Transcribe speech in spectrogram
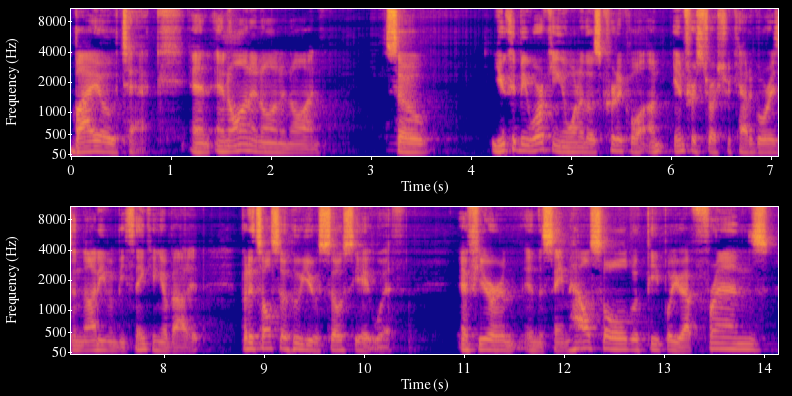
biotech, and and on and on and on. So you could be working in one of those critical un- infrastructure categories and not even be thinking about it. But it's also who you associate with. If you're in, the same household with people, you have friends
